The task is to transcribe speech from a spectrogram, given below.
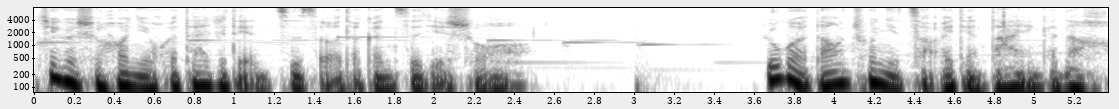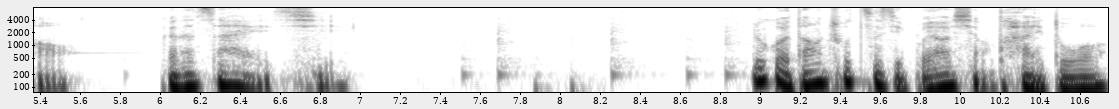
这个时候，你会带着点自责的跟自己说：“如果当初你早一点答应跟他好，跟他在一起；如果当初自己不要想太多，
